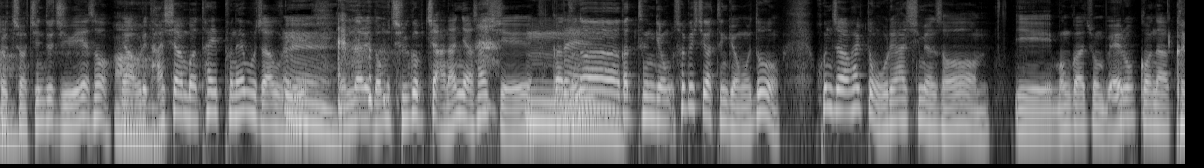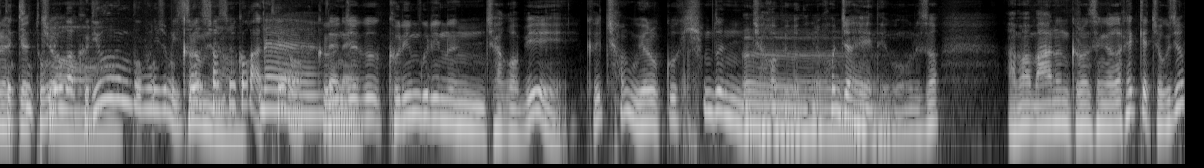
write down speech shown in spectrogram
그렇죠 진두지휘해서 아. 야 우리 다시 한번 타이푼 해보자 우리 네. 옛날에 너무 즐겁지 않았냐 사실 음. 그러니까 네. 누나 같은 경우 솔비 씨 같은 경우도 혼자 활동 오래 하시면서 이 뭔가 좀 외롭거나 같은 팀 그랬겠죠. 동료가 그리운 부분이 좀 있으셨을 그럼요. 것 같아요 네. 그리고 네네. 이제 그 그림 그리는 작업이 그 참 외롭고 힘든 음. 작업이거든요. 혼자 해야 되고. 그래서 아마 많은 그런 생각을 했겠죠. 그죠?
